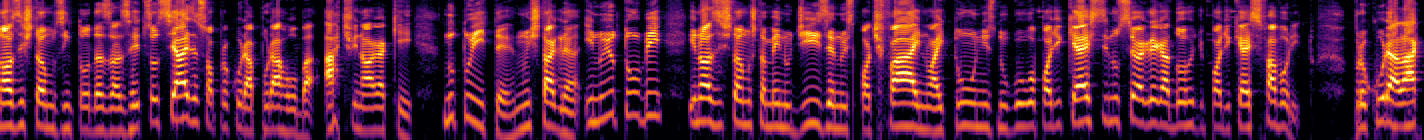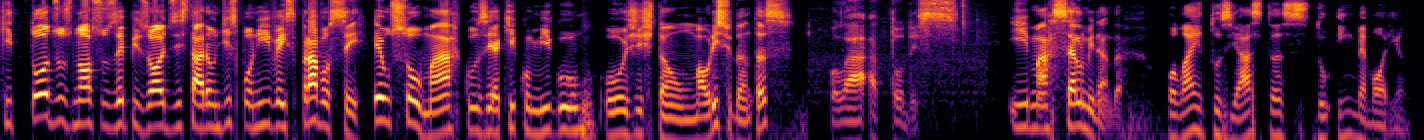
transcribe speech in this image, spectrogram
Nós estamos em todas as redes sociais, é só procurar por arroba ArtefinalHQ no Twitter, no Instagram e no YouTube. E nós estamos também no Deezer, no Spotify, no iTunes, no Google Podcasts e no seu agregador de podcasts favorito. Procura lá que todos os nossos episódios estarão disponíveis para você. Eu sou o Marcos e aqui comigo hoje estão Maurício Dantas Olá a todos. e Marcelo Miranda. Olá, entusiastas do In Memoriam.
